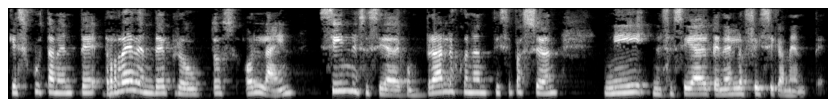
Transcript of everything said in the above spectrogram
que es justamente revender productos online sin necesidad de comprarlos con anticipación ni necesidad de tenerlos físicamente.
